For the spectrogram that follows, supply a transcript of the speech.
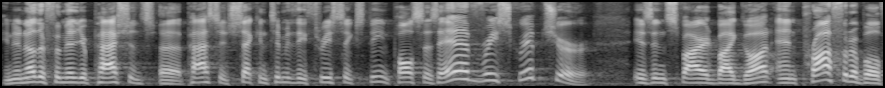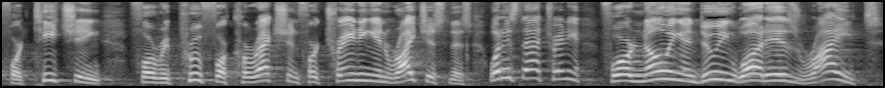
In another familiar passage, uh, passage 2 Timothy 3.16, Paul says, every scripture is inspired by God and profitable for teaching, for reproof, for correction, for training in righteousness. What is that training? For knowing and doing what is right.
